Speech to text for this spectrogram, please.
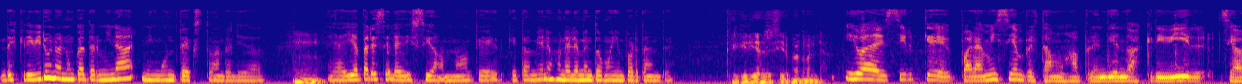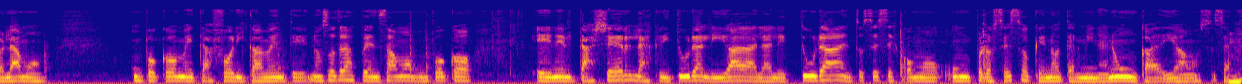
de escribir uno nunca termina ningún texto en realidad. Mm. Y ahí aparece la edición, ¿no? Que, que también es un elemento muy importante. ¿Qué querías decir, Manuela? Iba a decir que para mí siempre estamos aprendiendo a escribir, si hablamos un poco metafóricamente. Nosotras pensamos un poco en el taller la escritura ligada a la lectura, entonces es como un proceso que no termina nunca, digamos. O sea, mm.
